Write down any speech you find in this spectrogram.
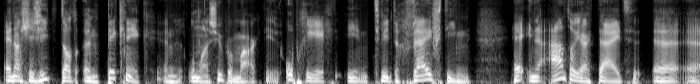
En als je ziet dat een Picnic, een online supermarkt, is opgericht in 2015, hè, in een aantal jaar tijd uh, uh,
